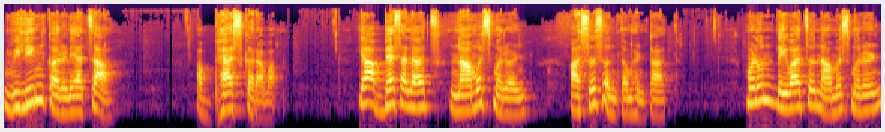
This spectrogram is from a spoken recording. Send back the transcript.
विलीन करण्याचा अभ्यास करावा. या अभ्यासालाच नामस्मरण असं संत म्हणतात. म्हणून देवाचं नामस्मरण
